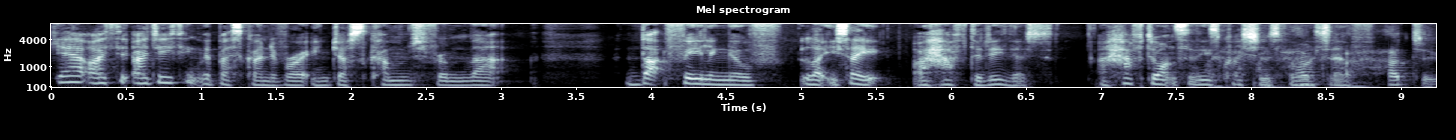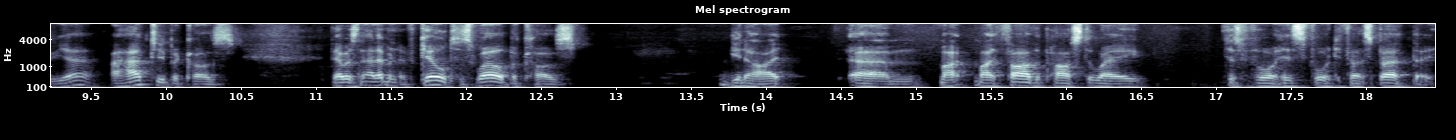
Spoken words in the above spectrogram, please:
Yeah, I th- I do think the best kind of writing just comes from that that feeling of like you say, I have to do this. I have to answer these questions for I to, myself. I had to, yeah, I had to because there was an element of guilt as well because, you know, I, um, my, my father passed away just before his 41st birthday.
